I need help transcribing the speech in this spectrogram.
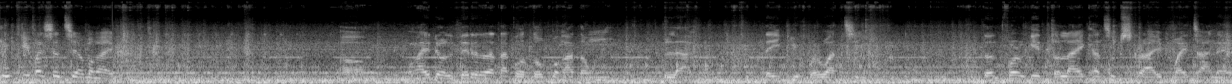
Okay man sad siya mga idol. Oh, mga idol, diri ra ta ko to mga atong vlog. Thank you for watching. Don't forget to like and subscribe my channel.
